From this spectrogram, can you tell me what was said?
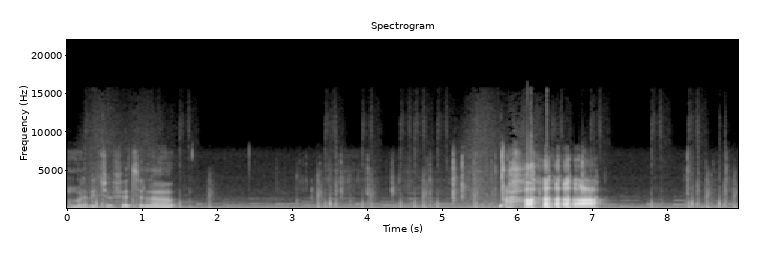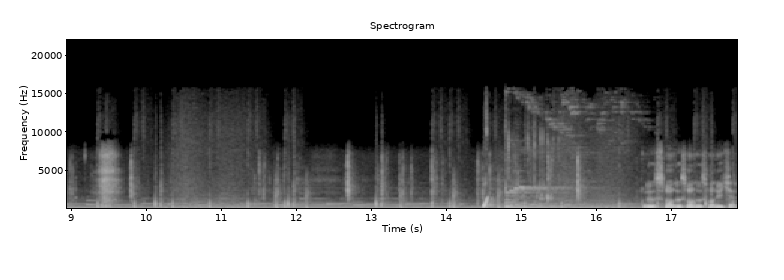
On l'avait déjà faite celle-là. Doucement, doucement, doucement, du calme.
